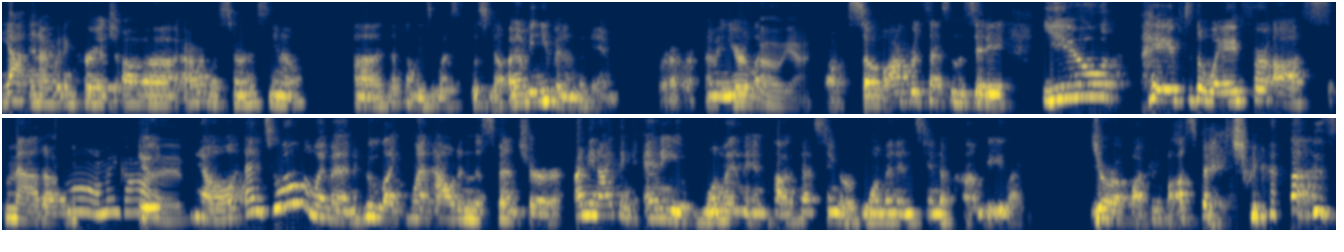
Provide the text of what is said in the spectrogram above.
Yeah. And I would encourage, uh, our listeners, you know, uh, definitely to lis- listen to, I mean, you've been in the game forever. I mean, you're like, Oh, yeah. so awkward sex in the city. You paved the way for us, madam. Oh, my God. You know, and to all the women who like went out in this venture. I mean, I think any woman in podcasting or woman in stand-up comedy, like, you're a fucking boss bitch because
